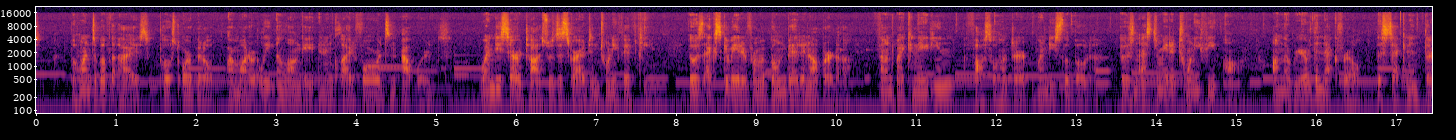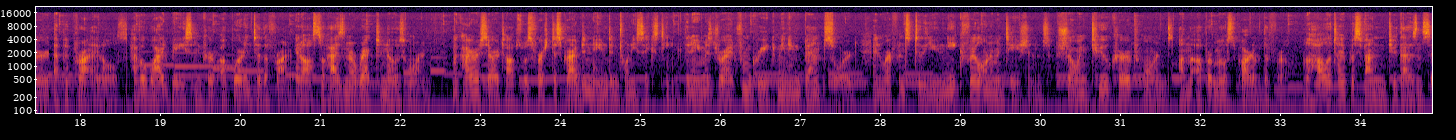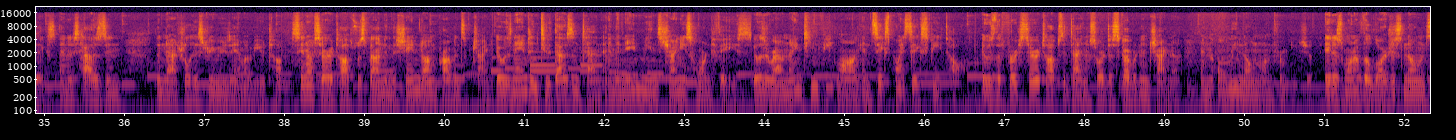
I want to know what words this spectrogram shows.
The horns above the eyes, post-orbital, are moderately elongate and inclined forwards and outwards. Wendy Wendiceratops was described in 2015. It was excavated from a bone bed in Alberta, found by Canadian fossil hunter Wendy Sloboda. It was an estimated 20 feet long. On the rear of the neck frill, the second and third epiparietals have a wide base and curve upward and to the front. It also has an erect nose horn. Machairoceratops was first described and named in 2016. The name is derived from Greek meaning bent sword, in reference to the unique frill ornamentations showing two curved horns on the uppermost part of the frill. The holotype was found in 2006 and is housed in the Natural History Museum of Utah. Sinoceratops was found in the Shandong province of China. It was named in 2010, and the name means Chinese horned face. It was around 19 feet long and 6.6 feet tall. It was the first ceratopsid dinosaur discovered in China, and the only known one from Egypt. It is one of the largest known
